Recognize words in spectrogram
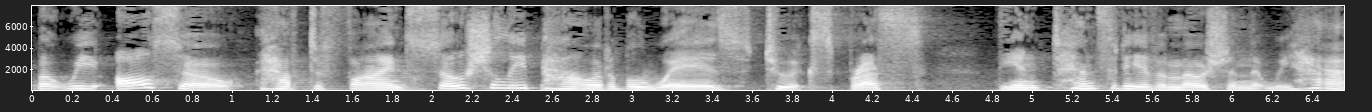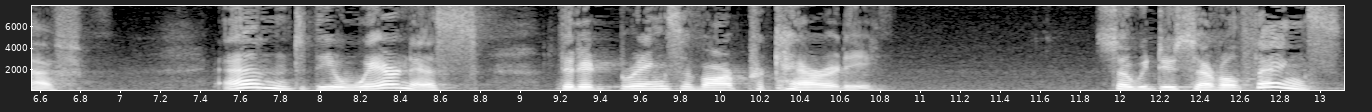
But we also have to find socially palatable ways to express the intensity of emotion that we have and the awareness that it brings of our precarity. So we do several things.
